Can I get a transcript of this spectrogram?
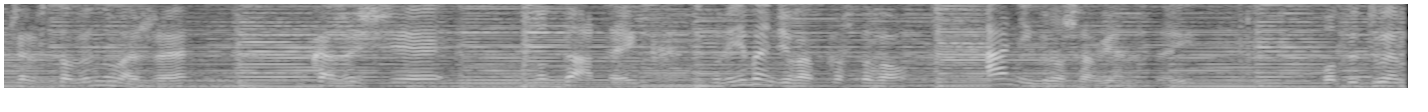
w czerwcowym numerze ukaże się dodatek, który nie będzie Was kosztował ani grosza więcej, pod tytułem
